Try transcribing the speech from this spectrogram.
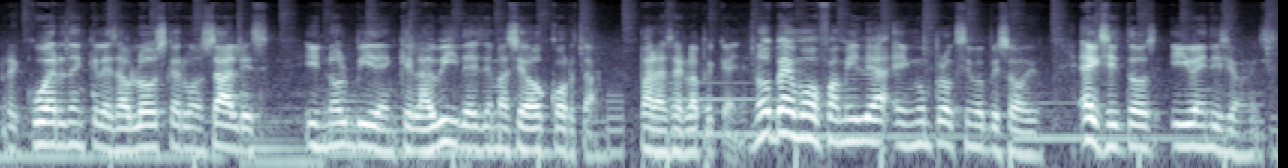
Recuerden que les habló Oscar González y no olviden que la vida es demasiado corta para hacerla pequeña. Nos vemos familia en un próximo episodio. Éxitos y bendiciones.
